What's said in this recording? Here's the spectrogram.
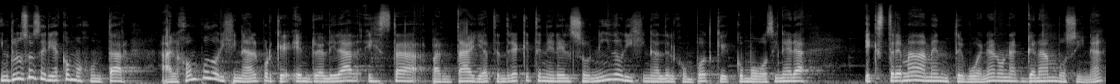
Incluso sería como juntar al HomePod original, porque en realidad esta pantalla tendría que tener el sonido original del HomePod, que como bocina era extremadamente buena, era una gran bocina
